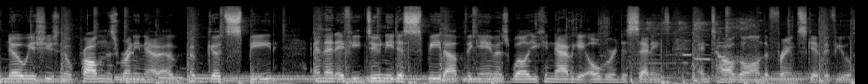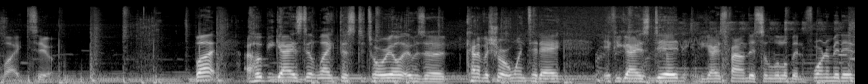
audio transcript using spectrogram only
no issues, no problems, running at a, a good speed. And then if you do need to speed up the game as well, you can navigate over into settings and toggle on the frame skip if you would like to. But I hope you guys did like this tutorial. It was a kind of a short one today. If you guys did, if you guys found this a little bit informative,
